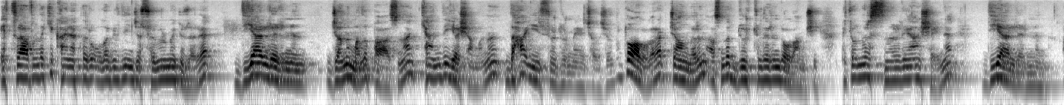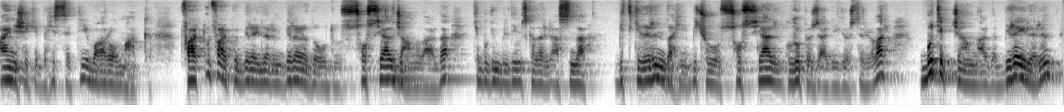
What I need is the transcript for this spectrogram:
etrafındaki kaynakları olabildiğince sömürmek üzere diğerlerinin canı malı pahasına kendi yaşamını daha iyi sürdürmeye çalışır. Bu doğal olarak canlıların aslında dürtülerinde olan bir şey. Peki onları sınırlayan şey ne? Diğerlerinin aynı şekilde hissettiği var olma hakkı. Farklı farklı bireylerin bir arada olduğu sosyal canlılarda ki bugün bildiğimiz kadarıyla aslında bitkilerin dahi birçoğu sosyal grup özelliği gösteriyorlar. Bu tip canlılarda bireylerin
